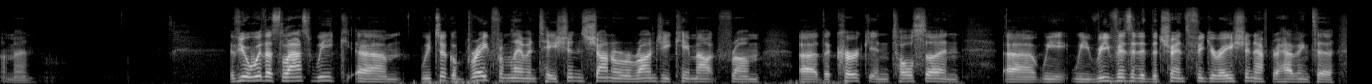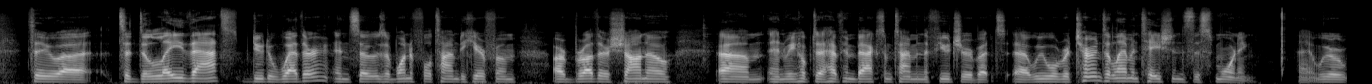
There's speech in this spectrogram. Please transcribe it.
Amen. If you were with us last week, um, we took a break from Lamentations. Shana Raranji came out from uh, the Kirk in Tulsa, and uh, we we revisited the Transfiguration after having to to uh, to delay that due to weather, and so it was a wonderful time to hear from our brother Shano. Um, and we hope to have him back sometime in the future. But uh, we will return to Lamentations this morning. Uh, we are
